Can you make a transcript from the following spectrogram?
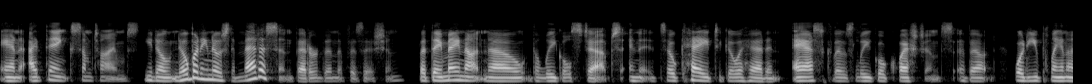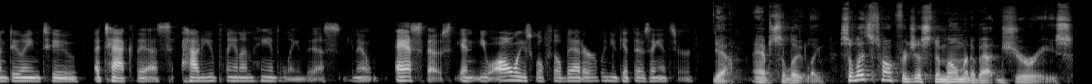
And I think sometimes, you know, nobody knows the medicine better than the physician, but they may not know the legal steps. And it's okay to go ahead and ask those legal questions about what do you plan on doing to attack this? How do you plan on handling this? You know, ask those, and you always will feel better when you get those answered. Yeah, absolutely. So let's talk for just a moment about juries.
